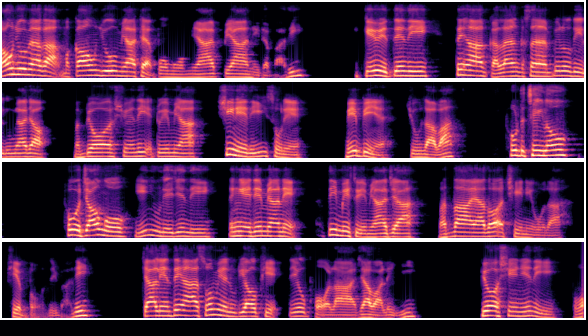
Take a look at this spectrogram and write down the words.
ကောင်းကျိုးများကမကောင်းကျိုးများထက်ပုံမများပြားနေတတ်ပါသည်အကယ်၍သင်သည်သင်အားဂလန်ကဆန်ပြုလုပ်သည့်လူများကြောင့်မပျော်ရွှင်သည့်အတွေးများရှိနေသည်ဆိုရင်မေ့ပြင်ရန်ကြိုးစားပါထိုတစ်ချိန်လုံးထိုအကြောင်းကိုညှဉ်းညူနေခြင်းသည်တငယ်ချင်းများနှင့် အသိမိတ်ဆွေများကြားမตาရသောအခြေအနေကိုသာဖြစ်ပေါ်စေပါသည်ကြာလင်သင်အားဆုံးမြင်လူတစ်ယောက်ဖြစ်တရုပ်ဖော်လာကြပါလိမ့်မည်ပျော်ရွှင်ခြင်းသည်ဘဝ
